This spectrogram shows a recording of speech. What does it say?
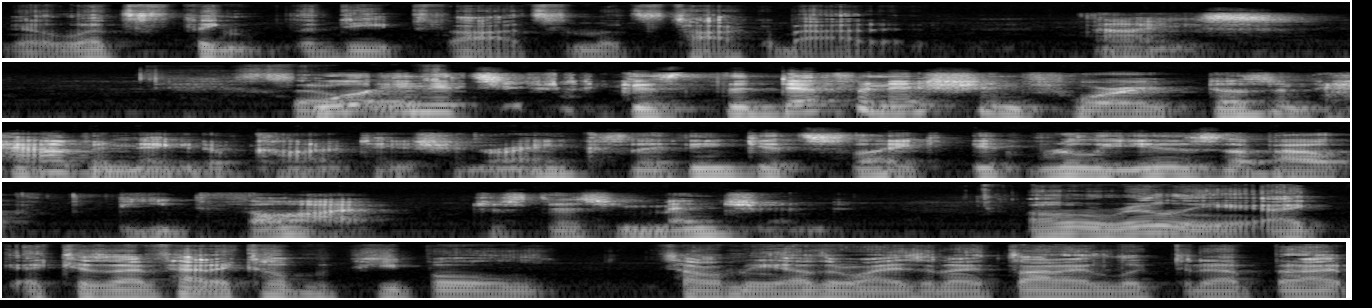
You know, let's think the deep thoughts and let's talk about it. Nice. So, well, and it's interesting because the definition for it doesn't have a negative connotation, right? Because I think it's like it really is about deep thought, just as you mentioned. Oh, really? Because I've had a couple of people tell me otherwise, and I thought I looked it up, but I,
